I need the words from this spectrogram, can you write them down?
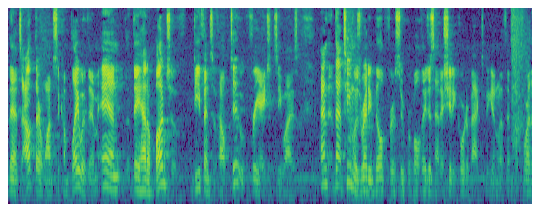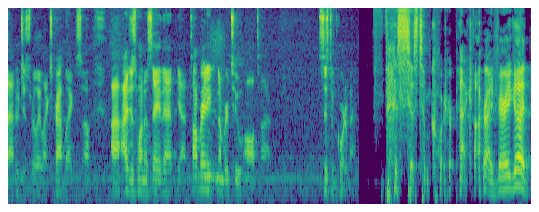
that's out there wants to come play with him. And they had a bunch of defensive help too, free agency wise. And that team was ready built for a Super Bowl. They just had a shitty quarterback to begin with, and before that, who just really likes crab legs. So uh, I just want to say that, yeah, Tom Brady, number two all time system quarterback. System quarterback. All right, very good.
